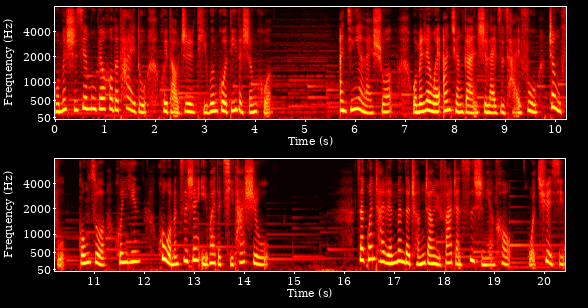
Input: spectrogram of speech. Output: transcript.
我们实现目标后的态度会导致体温过低的生活。按经验来说，我们认为安全感是来自财富、政府、工作、婚姻或我们自身以外的其他事物。在观察人们的成长与发展四十年后，我确信，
